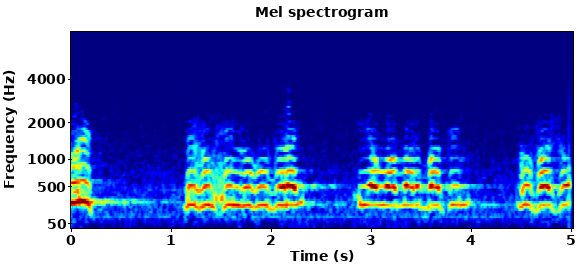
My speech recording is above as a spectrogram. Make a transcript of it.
durid birumxin lagu duray iyo wa darbatin dhufasho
